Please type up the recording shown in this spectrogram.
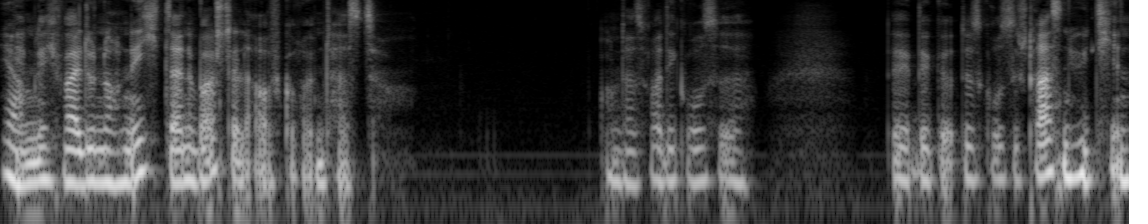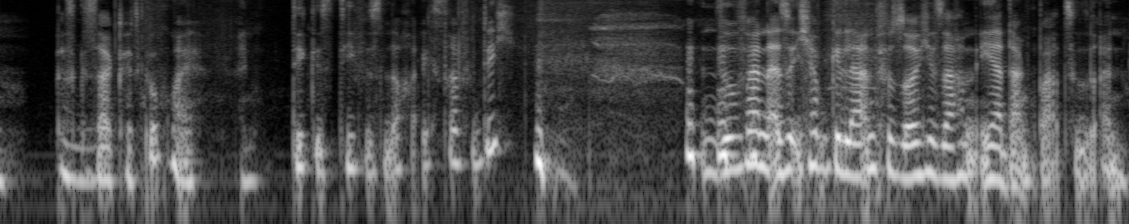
Ja. Nämlich, weil du noch nicht deine Baustelle aufgeräumt hast. Und das war die große, das große Straßenhütchen, das mhm. gesagt hat, guck mal, ein dickes, tiefes Loch extra für dich. Insofern, also ich habe gelernt, für solche Sachen eher dankbar zu sein.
